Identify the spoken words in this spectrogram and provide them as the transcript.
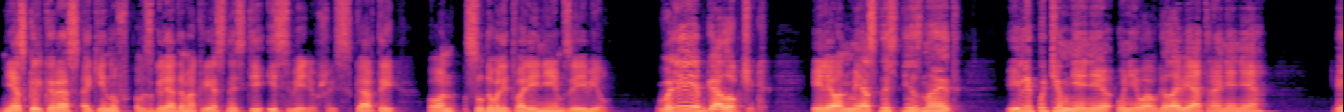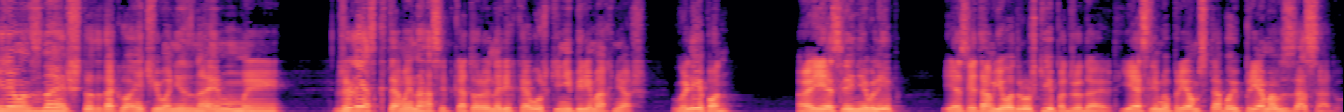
Несколько раз окинув взглядом окрестности и сверившись с картой, он с удовлетворением заявил. «Влип, голубчик! Или он местность не знает, или потемнение у него в голове от ранения. Или он знает что-то такое, чего не знаем мы. Железка там и насыпь, которую на легковушке не перемахнешь. Влип он. А если не влип? Если там его дружки поджидают? Если мы прем с тобой прямо в засаду?»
